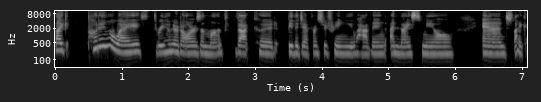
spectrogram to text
like putting away $300 a month that could be the difference between you having a nice meal and like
